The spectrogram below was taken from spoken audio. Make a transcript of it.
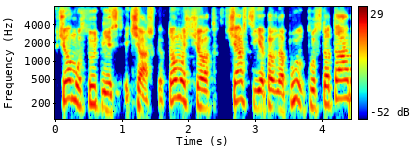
в чому сутність чашки? В тому, що в чашці є певна пустота,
